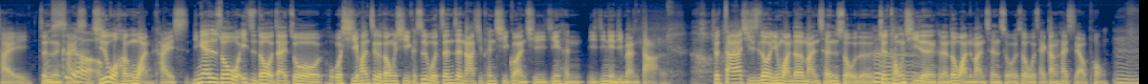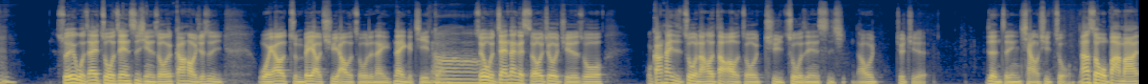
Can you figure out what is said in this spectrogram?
才真正开始。哦哦、其实我很晚开始，应该是说我一直都有在做，我喜欢这个东西。可是我真正拿起喷气罐，其实已经很已经年纪蛮大了。就大家其实都已经玩的蛮成熟的，嗯、就同期的人可能都玩的蛮成熟的时候，我才刚开始要碰。嗯，所以我在做这件事情的时候，刚好就是。我要准备要去澳洲的那那一个阶段，oh. 所以我在那个时候就觉得说，我刚开始做，然后到澳洲去做这件事情，然后就觉得认真想要去做。那时候我爸妈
